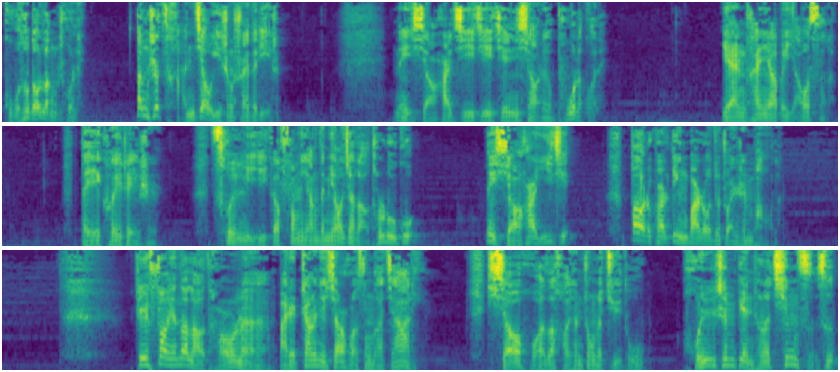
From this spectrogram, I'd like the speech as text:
骨头都愣出来，当时惨叫一声摔在地上。那小孩叽叽尖笑着又扑了过来，眼看要被咬死了，得亏这时村里一个放羊的苗家老头路过。那小孩一见，抱着块腚瓣肉就转身跑了。这放羊的老头呢，把这张家小伙送到家里，小伙子好像中了剧毒，浑身变成了青紫色，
